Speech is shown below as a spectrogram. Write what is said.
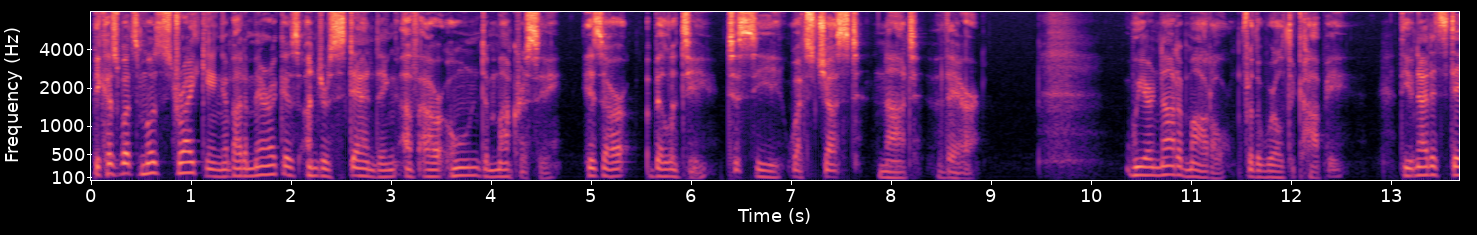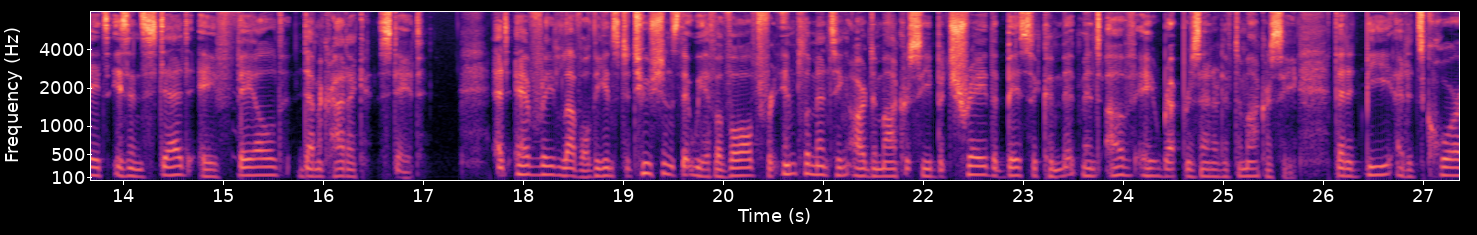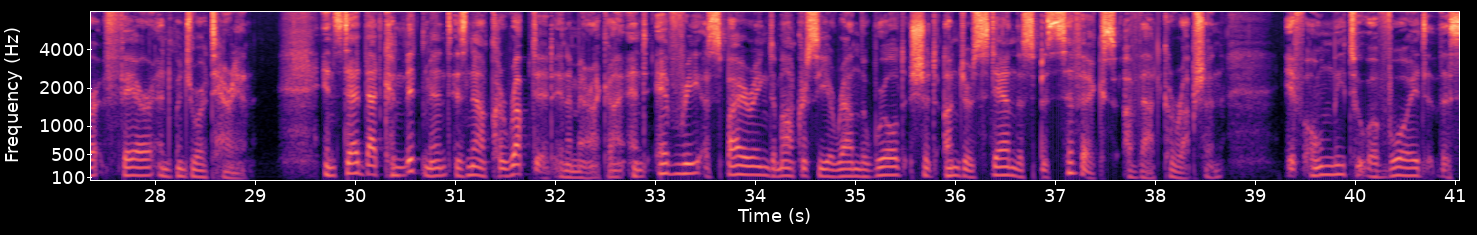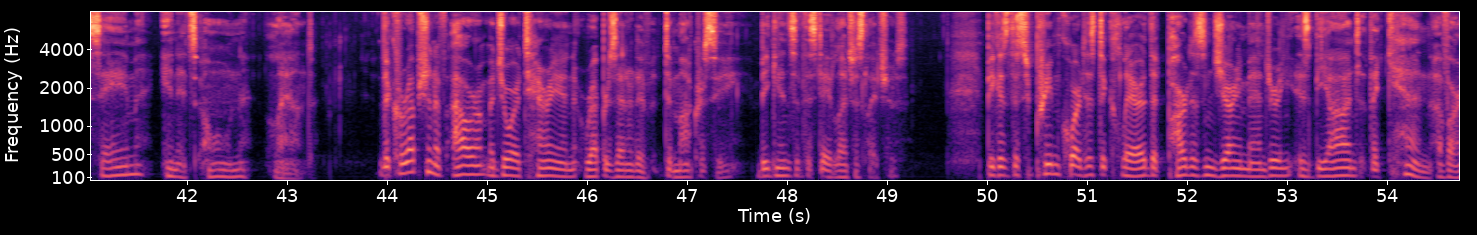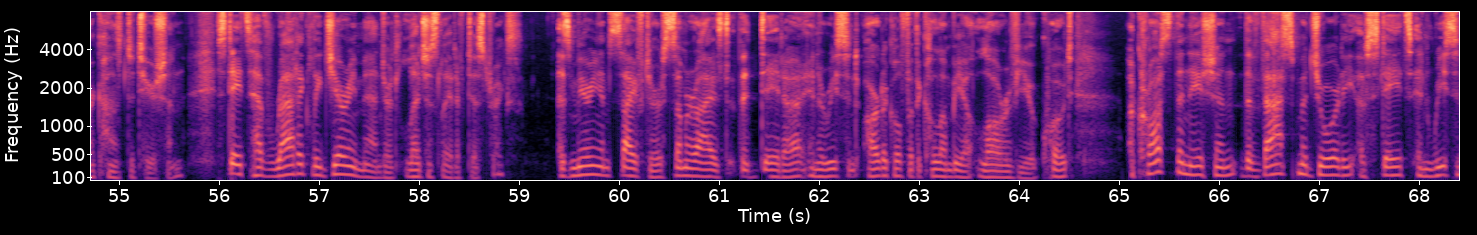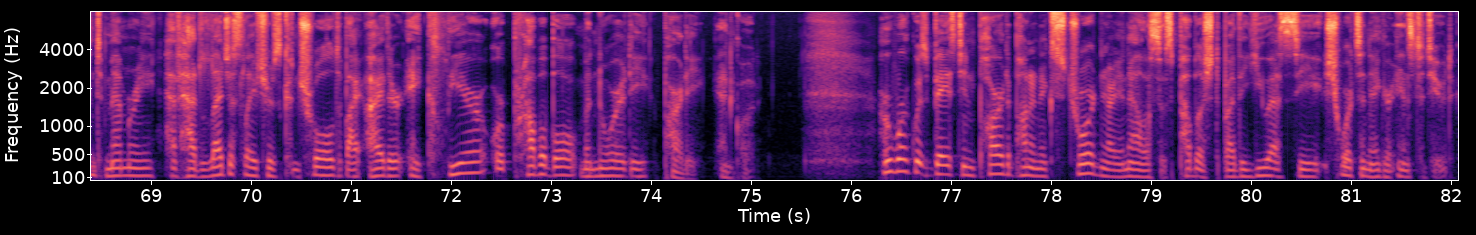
Because what's most striking about America's understanding of our own democracy is our ability to see what's just not there. We are not a model for the world to copy. The United States is instead a failed democratic state. At every level, the institutions that we have evolved for implementing our democracy betray the basic commitment of a representative democracy, that it be at its core fair and majoritarian. Instead, that commitment is now corrupted in America, and every aspiring democracy around the world should understand the specifics of that corruption, if only to avoid the same in its own land. The corruption of our majoritarian representative democracy begins at the state legislatures. Because the Supreme Court has declared that partisan gerrymandering is beyond the ken of our Constitution, states have radically gerrymandered legislative districts. As Miriam Seifter summarized the data in a recent article for the Columbia Law Review, quote, Across the nation, the vast majority of states in recent memory have had legislatures controlled by either a clear or probable minority party. Her work was based in part upon an extraordinary analysis published by the USC Schwarzenegger Institute,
